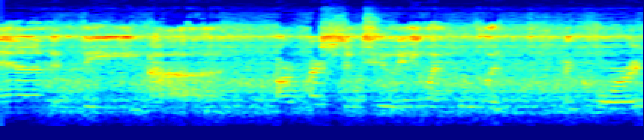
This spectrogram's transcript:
And the, uh, our question to anyone who would record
